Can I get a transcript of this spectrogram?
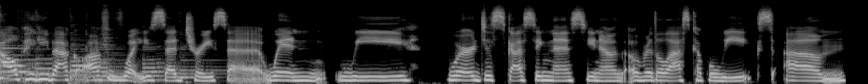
I'll piggyback off of what you said, Teresa, when we were discussing this, you know, over the last couple weeks. Um,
